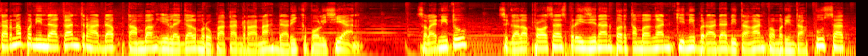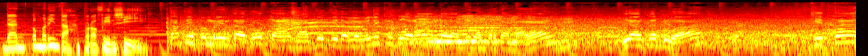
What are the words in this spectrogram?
karena penindakan terhadap tambang ilegal merupakan ranah dari kepolisian. Selain itu, segala proses perizinan pertambangan kini berada di tangan pemerintah pusat dan pemerintah provinsi. Tapi pemerintah kota satu tidak memiliki kewenangan dalam bidang pertambangan. Yang kedua, kita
